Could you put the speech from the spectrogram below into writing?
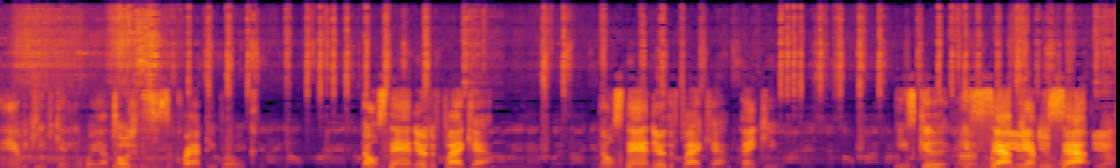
Damn, he keeps getting away. I told you this is a crafty rogue. Don't stand near the flag cap. Don't stand near the flag cap. Thank you. He's good. He's Uh, sap. BH, Gamu sap. Yes.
